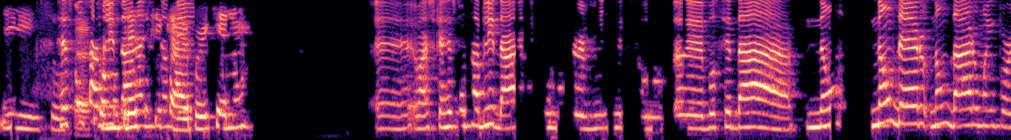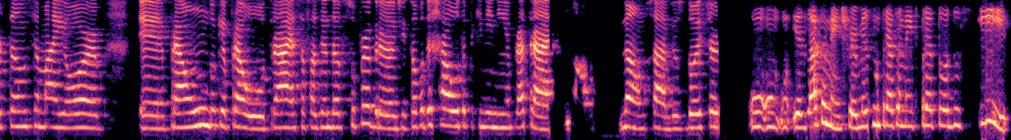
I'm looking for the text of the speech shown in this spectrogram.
Isso. Responsabilidade. Como precificar, também. porque, né? É, eu acho que a responsabilidade com o serviço, é, você dá não não der não dar uma importância maior é, para um do que para outro. Ah, essa fazenda é super grande, então vou deixar a outra pequenininha para trás. Não, não, sabe? Os dois serviços. Um, um, exatamente, foi o mesmo tratamento para todos e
